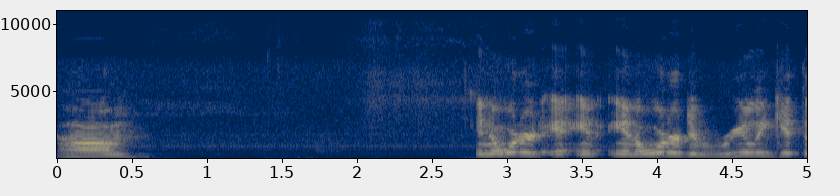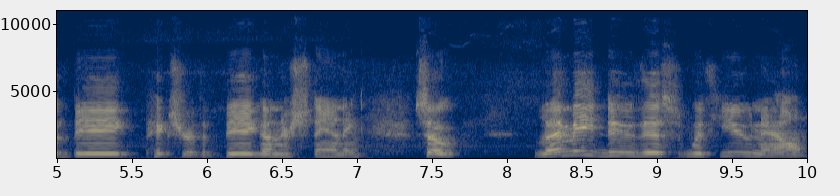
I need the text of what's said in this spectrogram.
um, in order to, in, in order to really get the big picture, the big understanding. So let me do this with you now.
